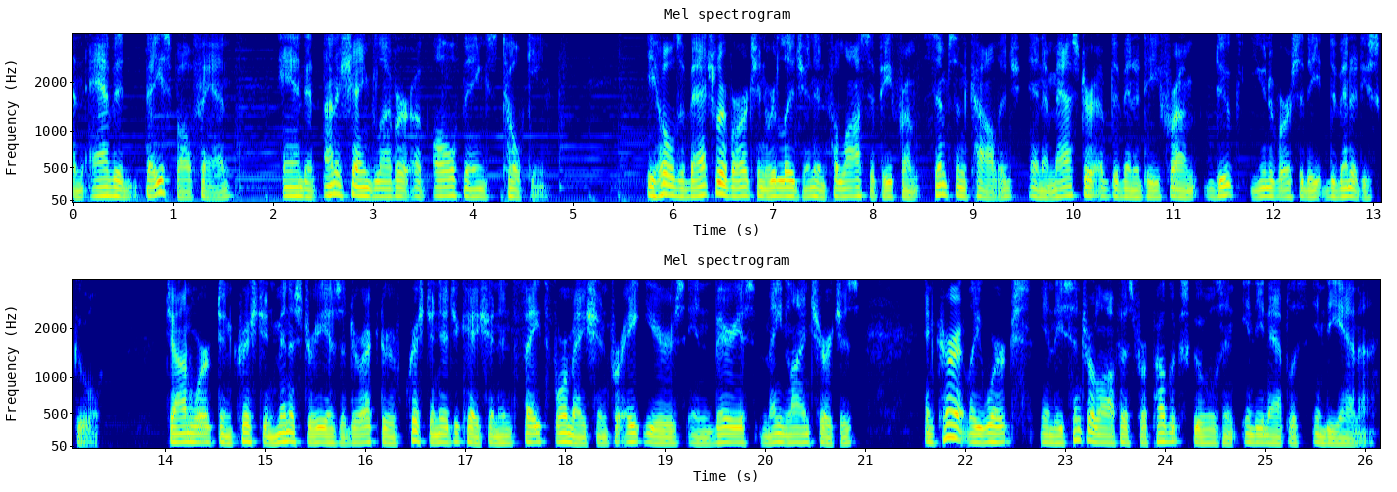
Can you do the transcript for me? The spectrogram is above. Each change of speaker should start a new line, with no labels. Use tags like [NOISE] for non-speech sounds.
an avid baseball fan, and an unashamed lover of all things Tolkien. He holds a Bachelor of Arts in Religion and Philosophy from Simpson College and a Master of Divinity from Duke University Divinity School. John worked in Christian ministry as a director of Christian education and faith formation for eight years in various mainline churches and currently works in the central office for public schools in Indianapolis, Indiana.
